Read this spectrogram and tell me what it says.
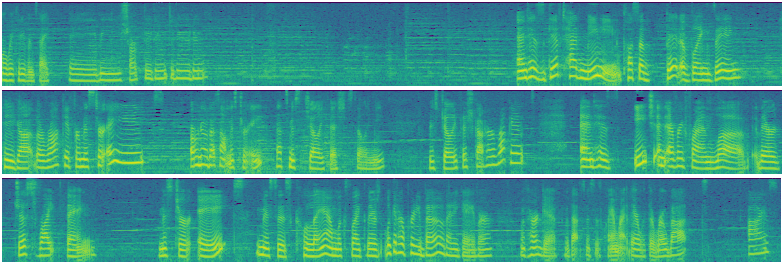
Or we could even say, baby shark doo doo doo doo doo. And his gift had meaning, plus a bit of bling zing. He got the rocket for Mr. 8. Oh no, that's not Mr. 8. That's Miss Jellyfish, silly me. Miss Jellyfish got her rocket. And his each and every friend loved their just right thing. Mr. 8, Mrs. Clam looks like there's, look at her pretty bow that he gave her with her gift. But that's Mrs. Clam right there with the robot eyes.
